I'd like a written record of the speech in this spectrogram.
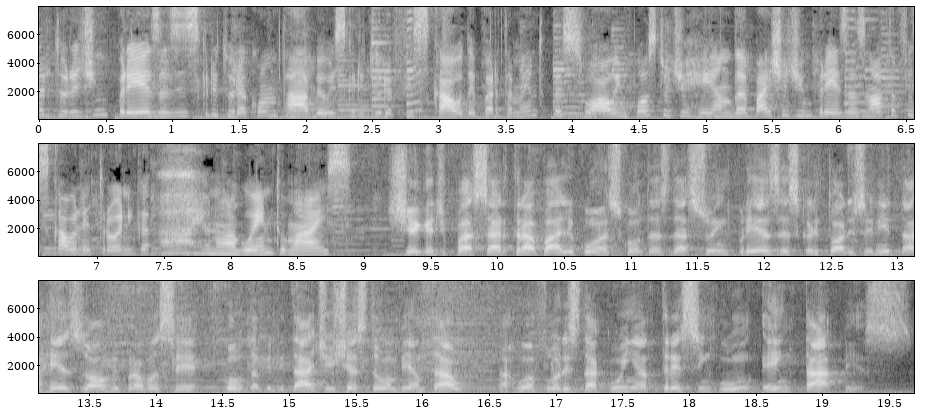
abertura de empresas, escritura contábil, escritura fiscal, departamento pessoal, imposto de renda, baixa de empresas, nota fiscal eletrônica. Ai, eu não aguento mais. Chega de passar trabalho com as contas da sua empresa. Escritório Zenita resolve para você. Contabilidade e gestão ambiental, na rua Flores da Cunha, 351, em Tapes.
